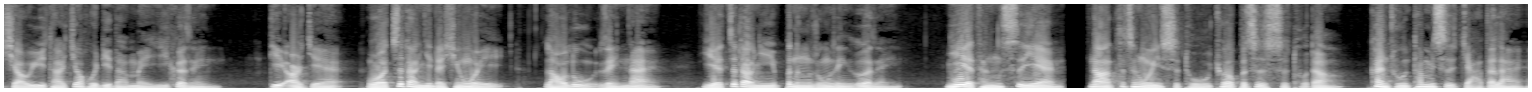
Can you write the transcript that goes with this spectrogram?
晓谕他教会里的每一个人。第二节，我知道你的行为，劳碌忍耐，也知道你不能容忍恶人。你也曾试验那自称为使徒却不是使徒的。看出他们是假的来。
